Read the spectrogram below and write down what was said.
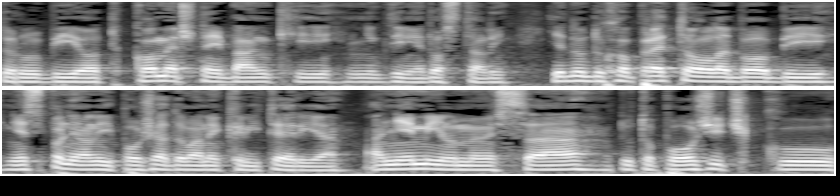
ktorú by od komerčnej banky nikdy nedostali. Jednoducho preto, lebo by nesplňali požadované kritéria. A nemýlme sa, túto pôžičku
